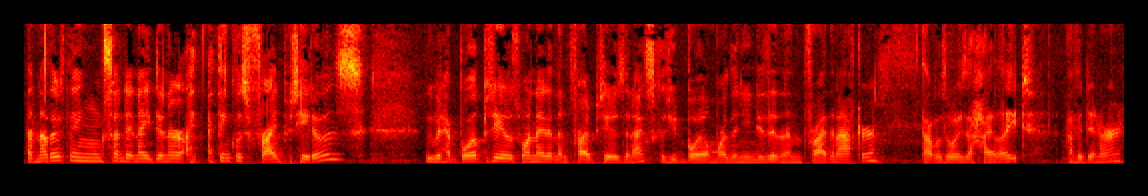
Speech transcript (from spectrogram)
Another thing, Sunday night dinner, I, I think was fried potatoes we would have boiled potatoes one night and then fried potatoes the next because you'd boil more than you needed and then fry them after. That was always a highlight of a dinner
